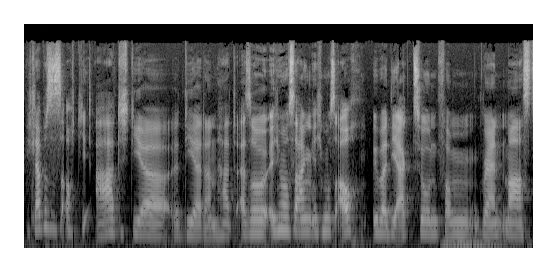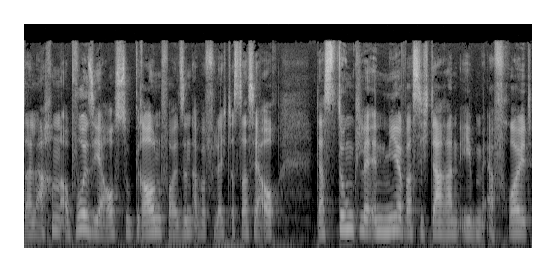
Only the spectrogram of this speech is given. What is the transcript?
Ich glaube, es ist auch die Art, die er, die er dann hat. Also ich muss sagen, ich muss auch über die Aktion vom Grandmaster lachen, obwohl sie ja auch so grauenvoll sind. Aber vielleicht ist das ja auch das Dunkle in mir, was sich daran eben erfreut,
